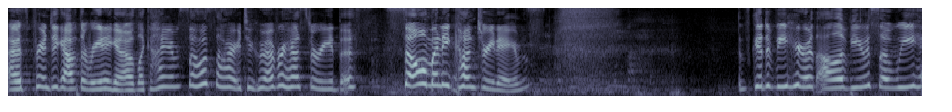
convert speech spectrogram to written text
I was printing out the reading and I was like, I am so sorry to whoever has to read this. So many country names. Good to be here with all of you. So we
